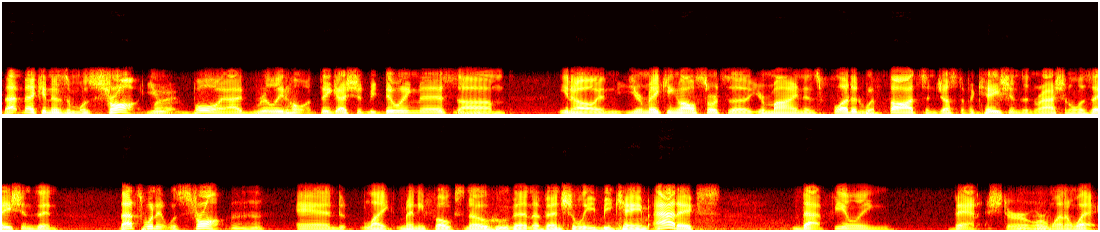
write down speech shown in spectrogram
that mechanism was strong. You Right. boy, I really don't think I should be doing this. Mhm. Um, you know, and you're making all sorts of your mind is flooded with thoughts and justifications and rationalizations and that's when it was strong. Mm-hmm. And like many folks know who then eventually became addicts, that feeling vanished or, or Mhm. went away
